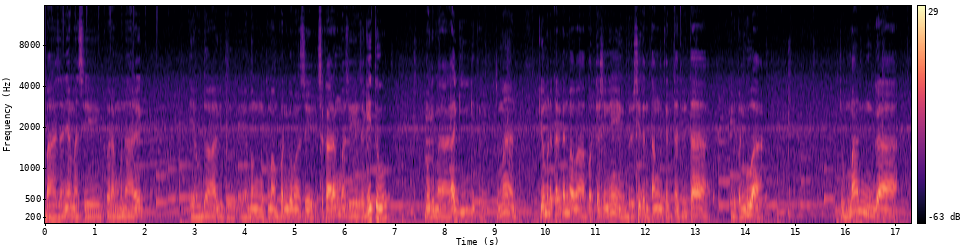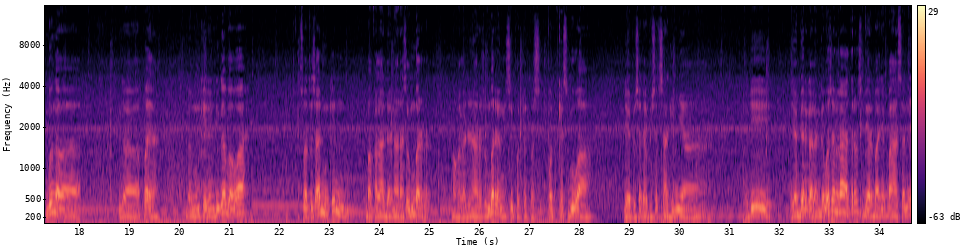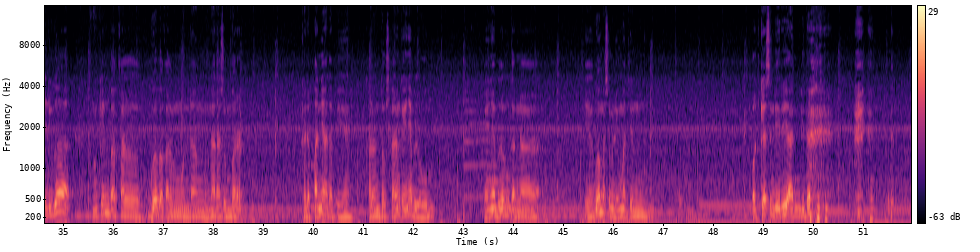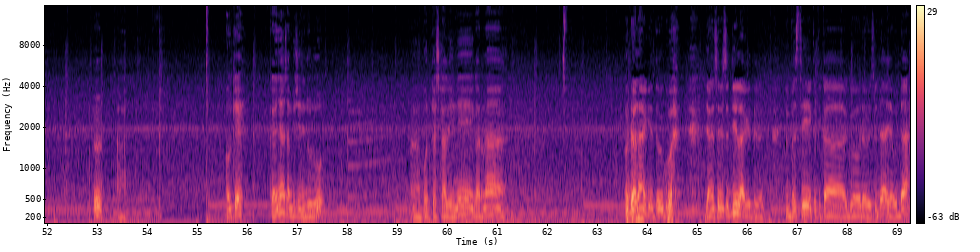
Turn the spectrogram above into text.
bahasanya masih kurang menarik ya udah gitu. Ya emang kemampuan gue masih sekarang masih segitu. Mau gimana lagi gitu. Cuman gue menekankan bahwa podcast ini berisi tentang cerita-cerita kehidupan gue cuman nggak gue nggak nggak apa ya nggak mungkinin juga bahwa suatu saat mungkin bakal ada narasumber bakal ada narasumber yang isi podcast podcast gua di episode episode selanjutnya. Jadi ya biar kalian gak bosan lah terus biar banyak bahasannya juga mungkin bakal gue bakal mengundang narasumber ke depannya tapi ya kalau untuk sekarang kayaknya belum. Kayaknya belum karena ya gue masih menikmatin podcast sendirian gitu. Uh, ah. oke kayaknya sampai sini dulu uh, podcast kali ini karena udahlah gitu gue jangan sedih-sedih lah gitu kan. Pasti ketika gue udah wisuda ya udah.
